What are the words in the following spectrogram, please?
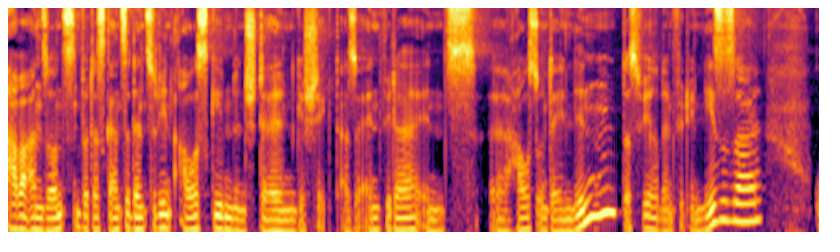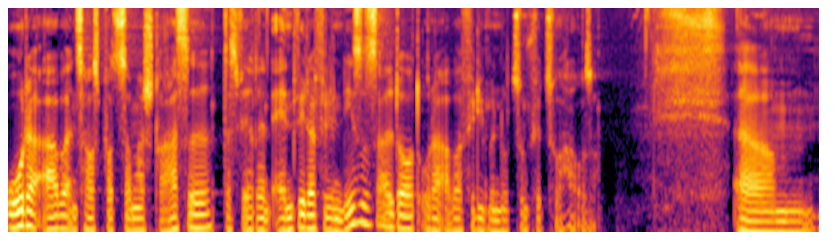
aber ansonsten wird das Ganze dann zu den ausgebenden Stellen geschickt. Also entweder ins äh, Haus unter den Linden, das wäre dann für den Lesesaal, oder aber ins Haus Potsdamer Straße, das wäre dann entweder für den Lesesaal dort oder aber für die Benutzung für zu Hause. Ähm,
